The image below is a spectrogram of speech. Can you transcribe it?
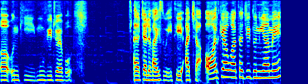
उनकी मूवी जो है वो टेलीवाइज हुई थी। अच्छा और क्या हुआ था जी दुनिया में?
